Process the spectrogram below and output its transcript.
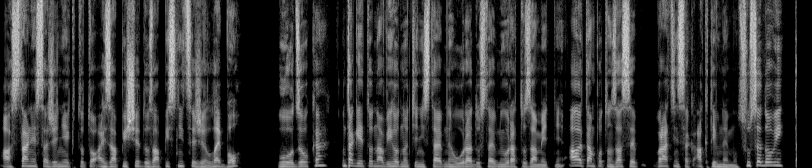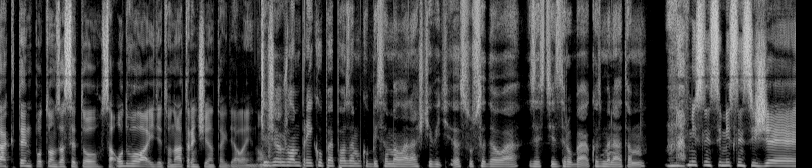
a stane sa, že niekto to aj zapíše do zapisnice, že lebo, úvodzovkách, no tak je to na vyhodnotení stavebného úradu, stavebný úrad to zamietne. Ale tam potom zase vrátim sa k aktívnemu susedovi, tak ten potom zase to sa odvolá, ide to na Trenčín a tak ďalej. No. Čiže už len pri kúpe pozemku by som mala naštíviť e, susedov a zistiť zhruba, ako sme na tom. Myslím si, myslím si, že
